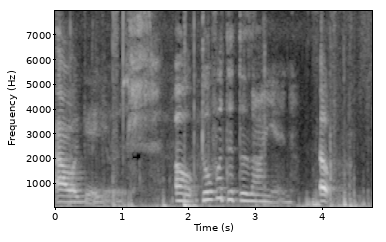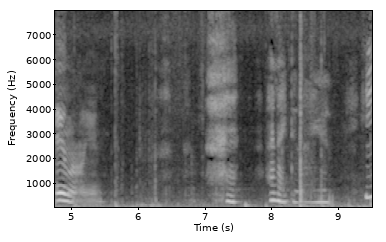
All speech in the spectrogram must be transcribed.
alligators. Oh, don't forget the lion. Oh, and lion. I like the lion. He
